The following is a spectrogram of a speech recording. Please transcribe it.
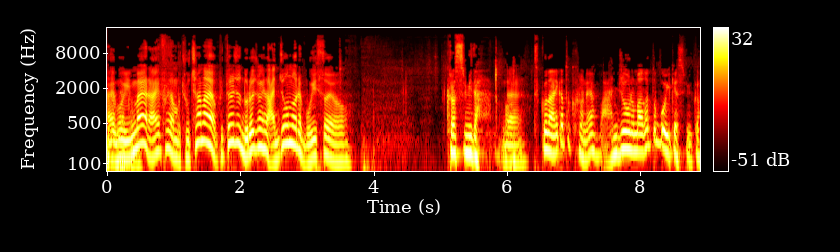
아니. 뭐, In My Life야, 뭐, 좋잖아요. 비틀즈 노래 중에서 안 좋은 노래 뭐 있어요. 그렇습니다. 어, 네. 듣고 나니까 또 그러네요. 뭐안 좋은 음악은 또 뭐 있겠습니까?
